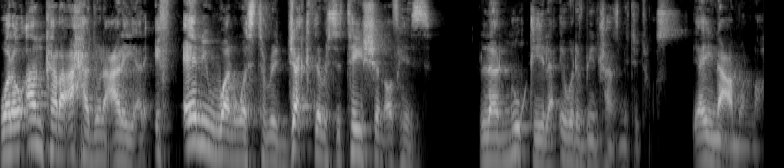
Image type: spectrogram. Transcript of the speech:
ولو أنكر أحد عليه and if anyone was to reject the recitation of his لنقل it would have been transmitted to us أي نعم الله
